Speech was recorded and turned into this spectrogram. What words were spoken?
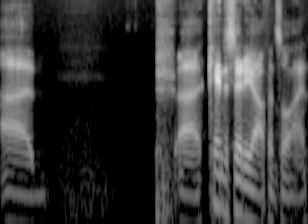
uh, uh, Kansas City offensive line.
